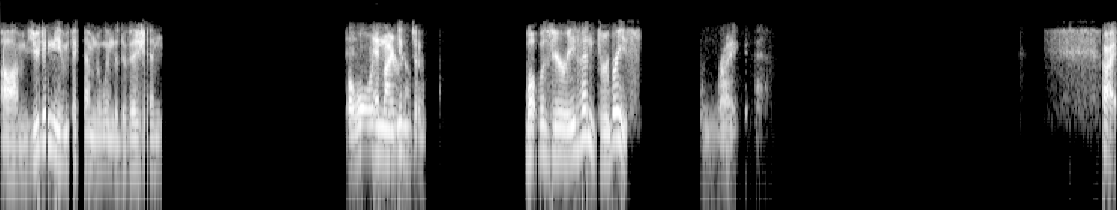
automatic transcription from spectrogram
Um, you didn't even pick them to win the division. But what was and, my reason? Know, what was your reason? Drew Brees. Right. All right,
